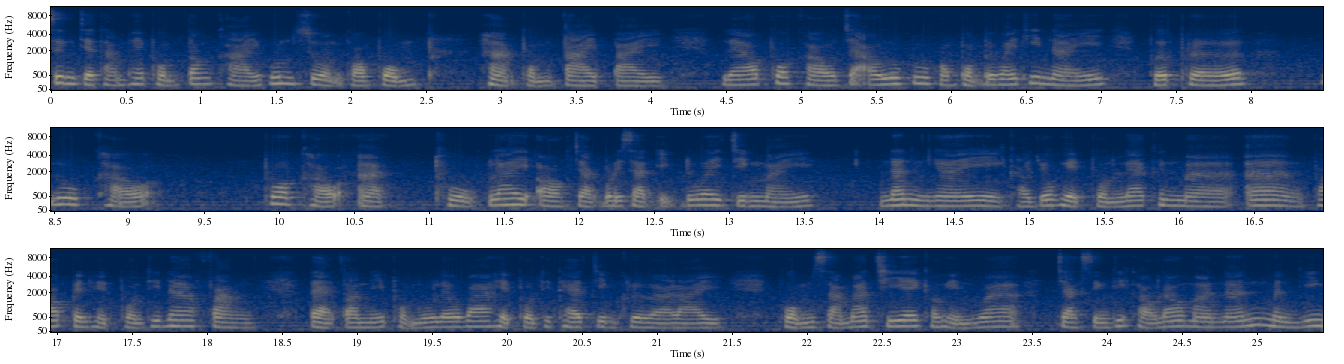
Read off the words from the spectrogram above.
ซึ่งจะทำให้ผมต้องขายหุ้นส่วนของผมหากผมตายไป แล้วพวกเขาจะเอาลูกๆของผมไปไว้ที่ไหน เผลอๆ ลูกเขา พวกเขาอาจถูกไล่ออกจากบริษัทอีกด้วยจริงไหม นั่นไง เขายกเหตุผลแรกขึ้นมาอ้าง เพราะเป็นเหตุผลที่น่าฟัง แต่ตอนนี้ผมรู้แล้วว่าเหตุผลที่แท้จริงคืออะไร ผมสามารถชี้ให้เขาเห็นว่าจากสิ่งที่เขาเล่ามานั้น มันยิ่ง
